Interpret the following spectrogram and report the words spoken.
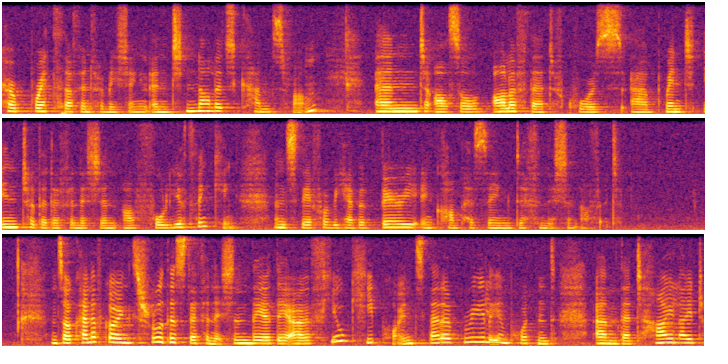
her breadth of information and knowledge comes from. And also all of that, of course, uh, went into the definition of folio thinking. And therefore we have a very encompassing definition of it. And so kind of going through this definition, there, there are a few key points that are really important um, that highlight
